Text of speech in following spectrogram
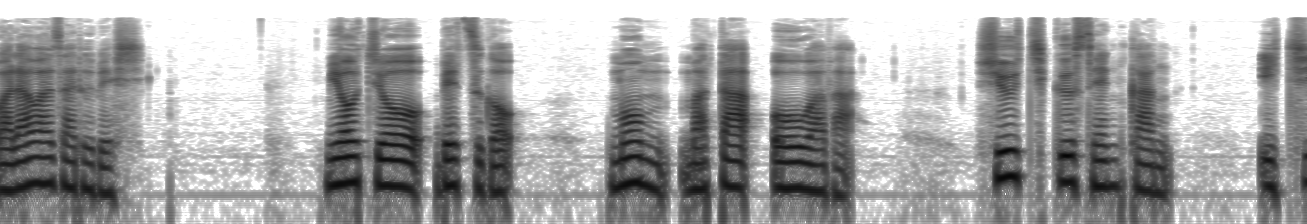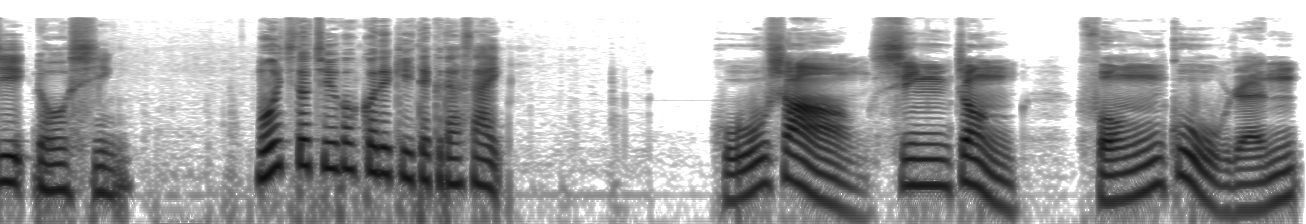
笑わざるべし明朝別語。門また大和。は修築戦艦。一老心もう一度中国語で聞いてください。湖上新正逢故人。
